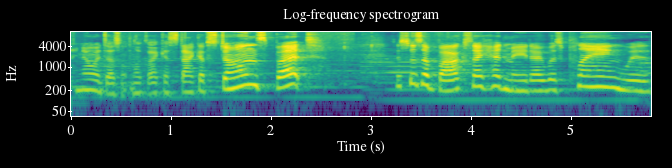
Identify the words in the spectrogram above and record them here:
I know it doesn't look like a stack of stones, but this was a box I had made. I was playing with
